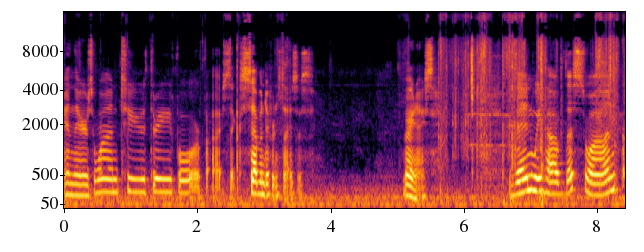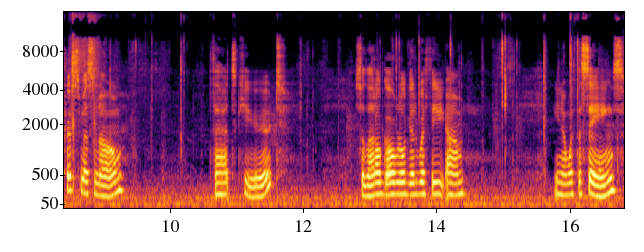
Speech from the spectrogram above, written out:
And there's one, two, three, four, five, six, seven different sizes. Very nice. Then we have this one, Christmas Gnome. That's cute. So that'll go real good with the, um, you know, with the sayings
